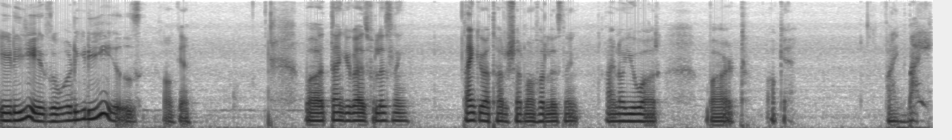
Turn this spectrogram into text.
it is what it is. Okay. But thank you guys for listening Thank you, Athar Sharma, for listening. I know you are, but okay. Fine, bye.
